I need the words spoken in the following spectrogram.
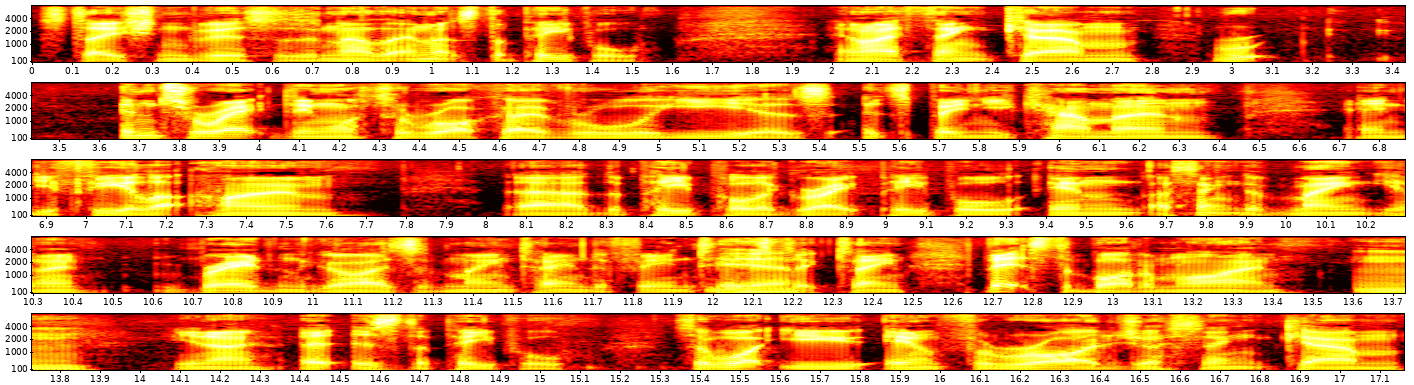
station versus another, and it's the people. And I think. Um, interacting with the rock over all the years, it's been you come in and you feel at home. Uh, the people are great people, and I think they've main, you know, Brad and the guys have maintained a fantastic team. That's the bottom line. Mm. You know, it is the people. So what you and for Rog, I think, um,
